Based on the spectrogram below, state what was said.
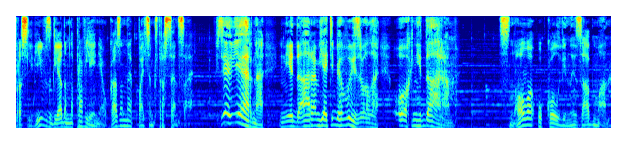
проследив взглядом направление, указанное пальцем экстрасенса. «Все верно! Недаром я тебя вызвала! Ох, недаром!» Снова укол вины за обман.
